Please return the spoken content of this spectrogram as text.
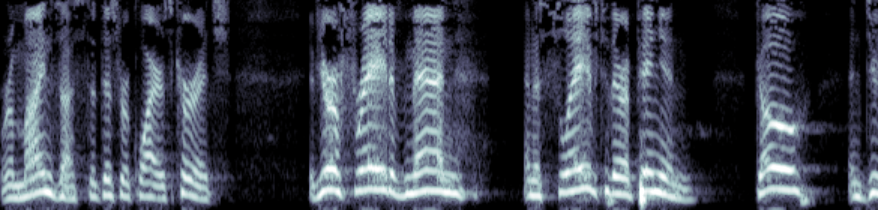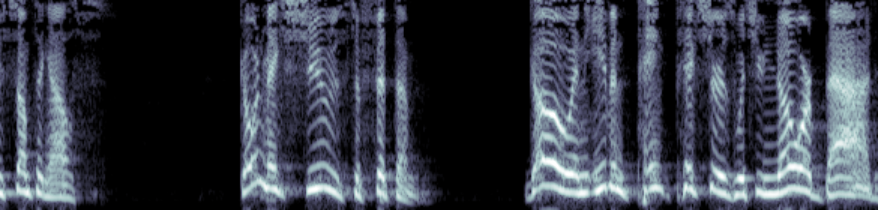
reminds us that this requires courage. If you're afraid of men and a slave to their opinion, go and do something else. Go and make shoes to fit them. Go and even paint pictures which you know are bad,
